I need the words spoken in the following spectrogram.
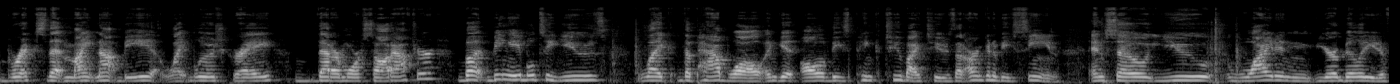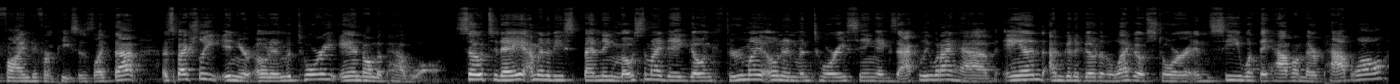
bricks that might not be light bluish gray that are more sought after, but being able to use like the pab wall and get all of these pink 2x2s that aren't going to be seen. And so you widen your ability to find different pieces like that, especially in your own inventory and on the pab wall. So today I'm going to be spending most of my day going through my own inventory, seeing exactly what I have, and I'm going to go to the Lego store and see what they have on their pab wall.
